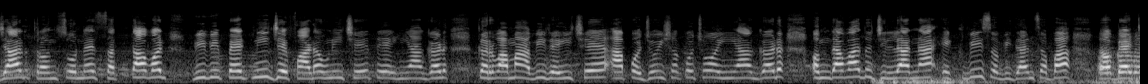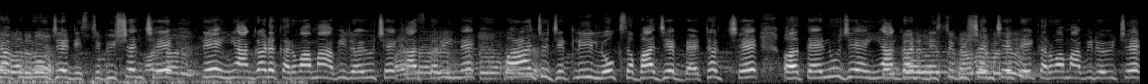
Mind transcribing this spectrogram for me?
હજાર ત્રણસો ને સત્તાવન વીવીપેટની જે ફાળવણી છે તે અહીંયા આગળ કરવામાં આવી રહી છે. આપ જોઈ શકો છો અહીંયા આગળ અમદાવાદ જિલ્લાના એકવીસ વિધાનસભા બેઠકનું જે ડિસ્ટ્રીબ્યુશન છે તે અહીંયા આગળ કરવામાં આવી રહ્યું છે, ખાસ કરીને પાંચ જેટલી લોકસભા જે બેઠક છે તેનું જે અહીંયા આગળ ડિસ્ટ્રીબ્યુશન છે તે કરવામાં આવી રહ્યું છે.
